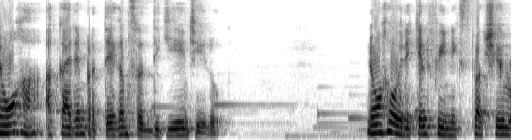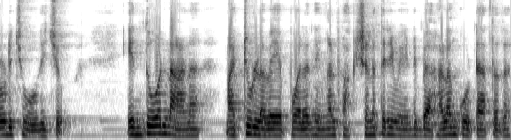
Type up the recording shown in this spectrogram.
നോഹ അക്കാര്യം പ്രത്യേകം ശ്രദ്ധിക്കുകയും ചെയ്തു. നോഹ ഒരിക്കൽ ഫീനിക്സ് പക്ഷികളോട് ചോദിച്ചു എന്തുകൊണ്ടാണ് മറ്റുള്ളവയെ പോലെ നിങ്ങൾ ഭക്ഷണത്തിന് വേണ്ടി ബഹളം കൂട്ടാത്തത്?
